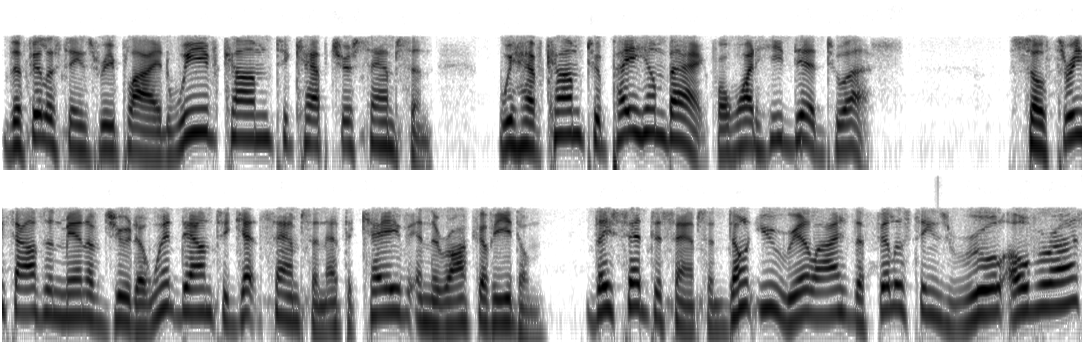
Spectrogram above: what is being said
The Philistines replied, We've come to capture Samson. We have come to pay him back for what he did to us. So three thousand men of Judah went down to get Samson at the cave in the rock of Etam. They said to Samson, Don't you realize the Philistines rule over us?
